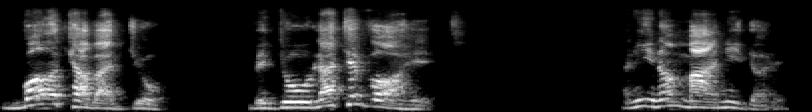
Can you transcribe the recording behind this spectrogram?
با توجه به دولت واحد یعنی اینا معنی داره.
